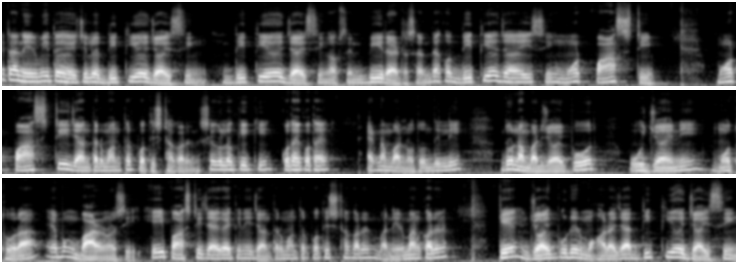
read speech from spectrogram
এটা নির্মিত হয়েছিল দ্বিতীয় জয়সিং দ্বিতীয় Jaisingh option B right sir দেখো, দ্বিতীয় জয়সিং মোট পাঁচটি মোট পাঁচটি যন্তর মন্তর প্রতিষ্ঠা করেন। সেগুলো কি কি? কোথায় কোথায়? এক নম্বর নতুন দিল্লি, দু নম্বর জয়পুর, উজ্জয়িনী, মথুরা এবং বারাণসী। এই পাঁচটি জায়গায় তিনি যন্তর মন্তর প্রতিষ্ঠা করেন বা নির্মাণ করেন। কে? জয়পুরের মহারাজা দ্বিতীয় জয়সিং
